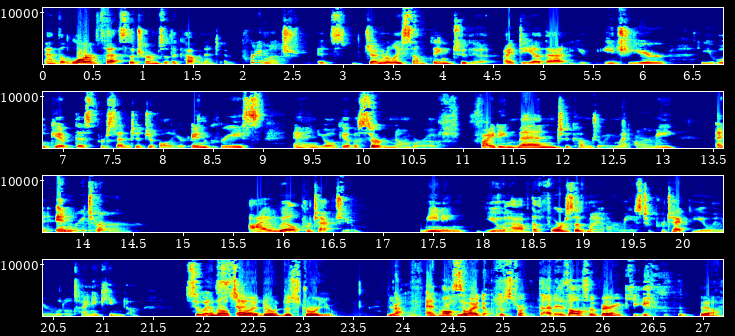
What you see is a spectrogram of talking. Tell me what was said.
and the Lord sets the terms of the covenant. And pretty much, it's generally something to the idea that you, each year you will give this percentage of all your increase, and you'll give a certain number of fighting men to come join my army. And in return, I will protect you meaning you have the force of my armies to protect you and your little tiny kingdom. So and also, I don't destroy you. Yeah. Right, and also yeah. I don't destroy. That is also very yeah. key. yeah.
